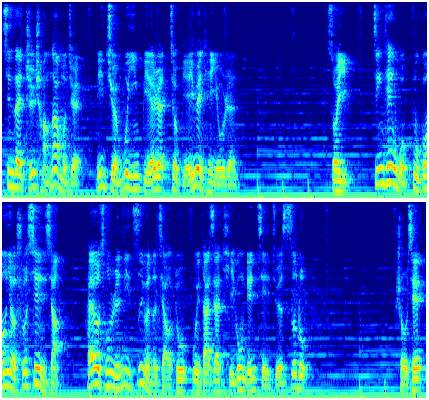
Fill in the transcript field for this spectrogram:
现在职场那么卷，你卷不赢别人就别怨天尤人。所以今天我不光要说现象，还要从人力资源的角度为大家提供点解决思路。首先，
